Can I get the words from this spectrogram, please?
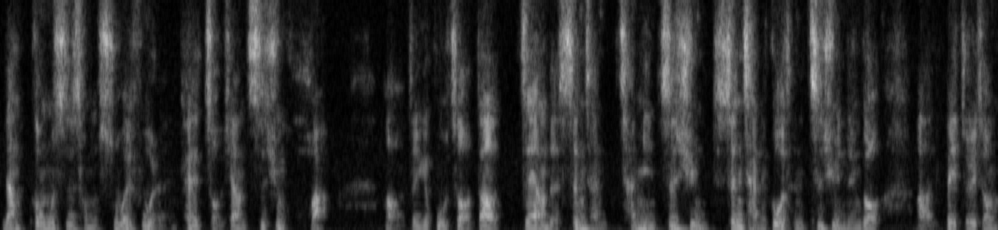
让公司从数位富人开始走向资讯化啊这个步骤，到这样的生产产品资讯生产的过程的资讯能够。啊，被追踪，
